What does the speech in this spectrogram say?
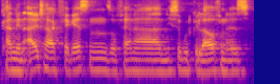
kann den Alltag vergessen, sofern er nicht so gut gelaufen ist.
